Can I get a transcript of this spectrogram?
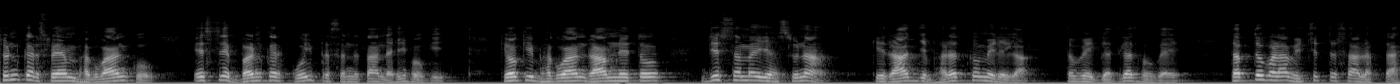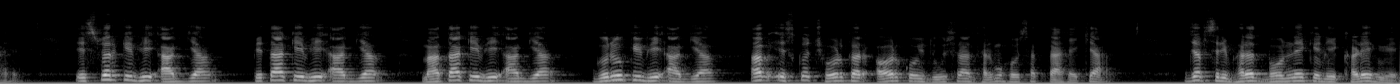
सुनकर स्वयं भगवान को इससे बढ़कर कोई प्रसन्नता नहीं होगी, क्योंकि भगवान राम ने तो जिस समय यह सुना कि राज्य भरत को मिलेगा तो वे गदगद हो गए। तब तो बड़ा विचित्र सा लगता है। ईश्वर की भी आज्ञा, पिता की भी आज्ञा, माता की भी आज्ञा, गुरु की भी आज्ञा, अब इसको छोड़कर और कोई दूसरा धर्म हो सकता है क्या? जब श्री भरत बोलने के लिए खड़े हुए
